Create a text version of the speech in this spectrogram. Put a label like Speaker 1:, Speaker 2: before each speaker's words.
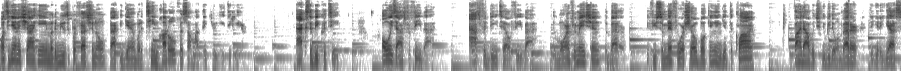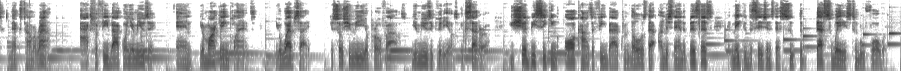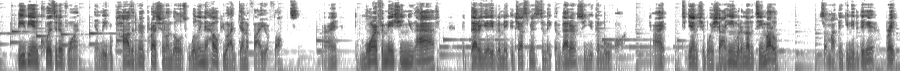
Speaker 1: Once again, it's Shaheem of the Music Professional back again with a team huddle for something I think you need to hear. Ask to be critiqued. Always ask for feedback. Ask for detailed feedback. The more information, the better. If you submit for a show booking and get declined, find out what you could be doing better to get a yes next time around. Ask for feedback on your music and your marketing plans, your website, your social media profiles, your music videos, etc. You should be seeking all kinds of feedback from those that understand the business and make the decisions that suit the best ways to move forward. Be the inquisitive one and leave a positive impression on those willing to help you identify your faults. All right. The more information you have, the better you're able to make adjustments to make them better so you can move on. All right. Once again, it's your boy Shaheen with another team huddle. Something I think you needed to hear. Break.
